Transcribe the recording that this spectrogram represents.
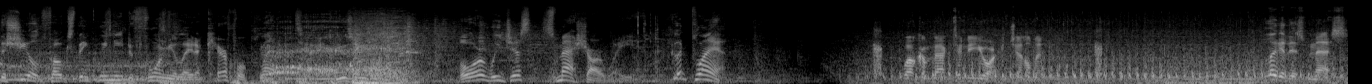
The SHIELD folks think we need to formulate a careful plan attack using... Or we just smash our way in. Good plan. Welcome back to New York, gentlemen. Look at this mess.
